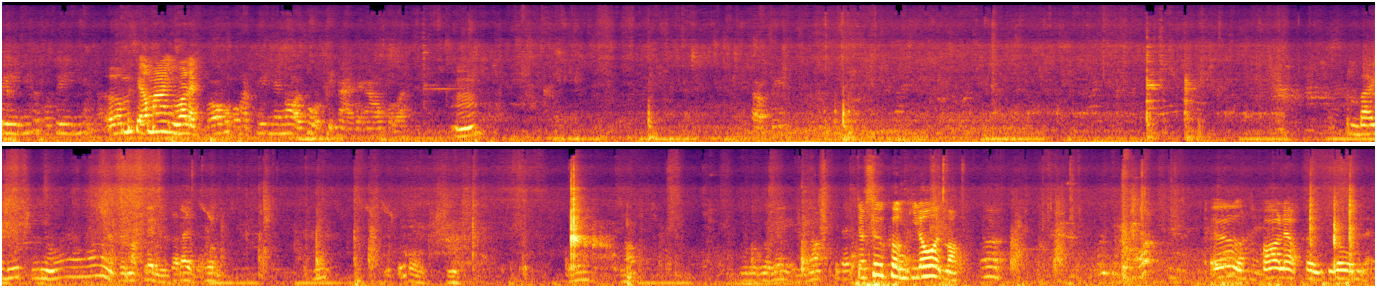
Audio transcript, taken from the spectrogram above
ตีนนี่คือโปรตีนนี่เออมันสิเอามาอยู่อะไรบ่เขาบอกว่ากินน้อยๆโทษที่นายไปเอาเขาว่าอืมครับพี่ สบายดีพี่น้องจะมักเล่นก็ได้คนจะซื้อเครื่องกิโลบ่เออเออพอแล้วเครื่องกิโลแหละ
